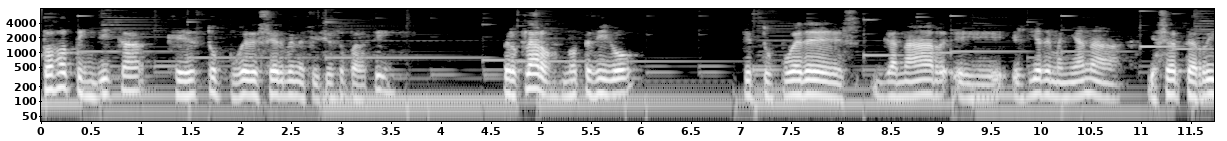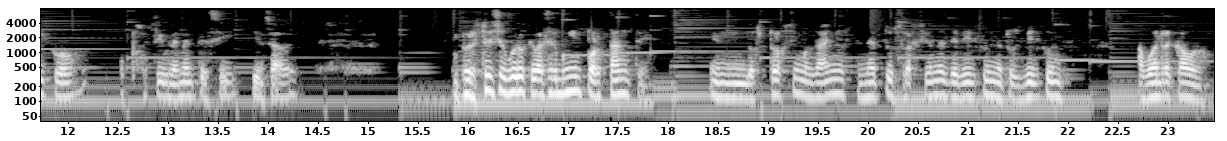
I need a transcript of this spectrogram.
Todo te indica esto puede ser beneficioso para ti. Pero claro, no te digo que tú puedes ganar eh, el día de mañana y hacerte rico, o posiblemente sí, quién sabe. Pero estoy seguro que va a ser muy importante en los próximos años tener tus fracciones de Bitcoin o tus Bitcoins a buen recaudo.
